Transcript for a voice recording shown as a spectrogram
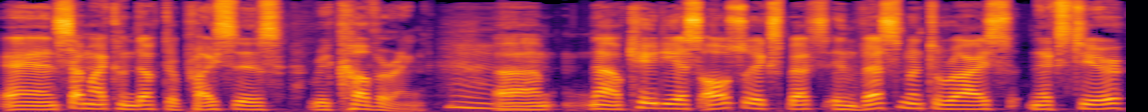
and semiconductor prices recovering. Mm. Um, now, KDS also expects investment to rise next year,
